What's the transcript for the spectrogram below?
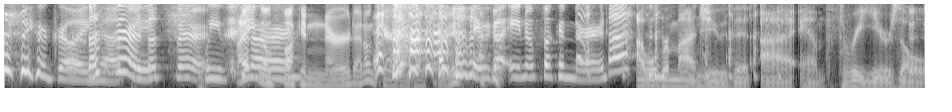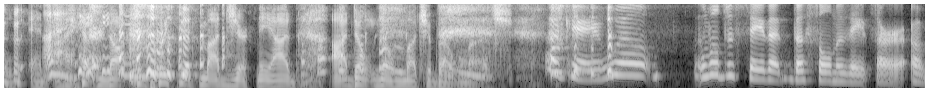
we were growing That's up. fair. We- that's fair. We've I put ain't our, no fucking nerd. I don't care about history. Okay, we got ain't no fucking nerd. I will remind you that I am three years old and I have not completed my journey. I, I don't know much about much. Okay, well, we'll just say that the Solmizates are a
